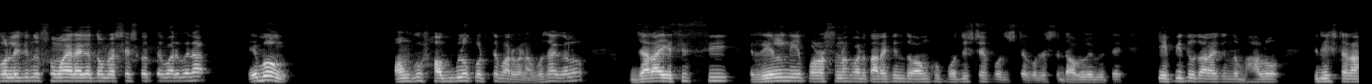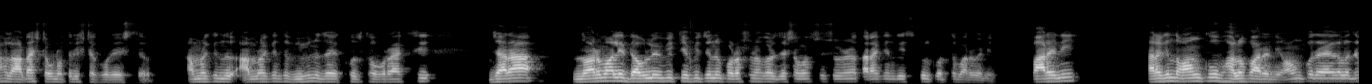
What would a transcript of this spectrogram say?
করলে কিন্তু সময়ের আগে তোমরা শেষ করতে পারবে না এবং অঙ্ক সবগুলো করতে পারবে না, বোঝা গেল? যারা এসএসসি রেল নিয়ে পড়াশোনা করে, তারা কিন্তু অঙ্ক পঁচিশটায় পঁচিশটা করে এসছে ডাব্লিউবিতে কেপিতেও তারা কিন্তু ভালো, তিরিশটা না হলে আঠাশটা উনত্রিশটা করে এসছে। আমরা কিন্তু আমরা কিন্তু বিভিন্ন জায়গায় খোঁজ খবর রাখছি। যারা নর্মালি ডব্লিউবি কেপির জন্য পড়াশোনা করে যে সমস্ত স্টুডেন্টরা তারা কিন্তু স্কুল করতে পারবেনি। পারেনি। তারা কিন্তু অঙ্ক ভালো পারেনি। অঙ্ক দেখা গেল যে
